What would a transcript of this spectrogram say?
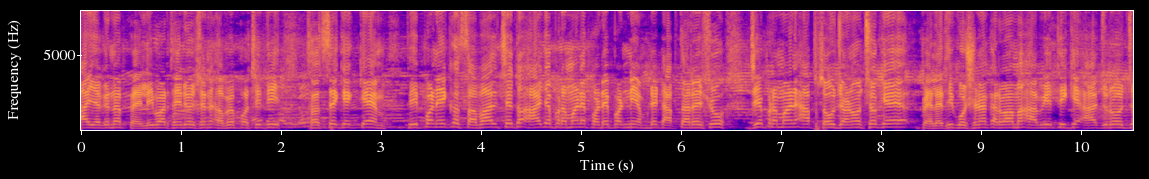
આ યજ્ઞ પહેલીવાર થઈ રહ્યો છે અને હવે પછીથી થશે કે કેમ તે પણ એક સવાલ છે. તો આ જ પ્રમાણે પડે પડની અપડેટ આપતા રહીશું. જે પ્રમાણે આપ સૌ જાણો છો કે પહેલેથી ઘોષણા કરવામાં આવી હતી કે આજરોજ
